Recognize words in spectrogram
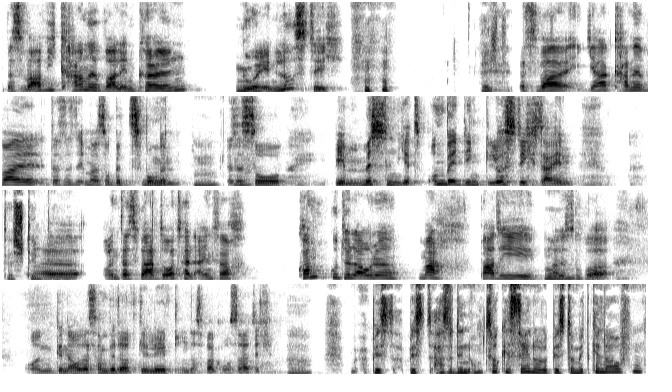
das war wie Karneval in Köln, nur in lustig. Echt? Das war, ja, Karneval, das ist immer so gezwungen. Mhm, das ist so, wir müssen jetzt unbedingt lustig sein. Das stimmt. Äh, und das war dort halt einfach, komm, gute Laune, mach Party, mhm. alles super. Und genau das haben wir dort gelebt und das war großartig. Ja. Bist, bist, hast du den Umzug gesehen oder bist du mitgelaufen?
